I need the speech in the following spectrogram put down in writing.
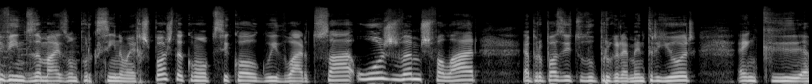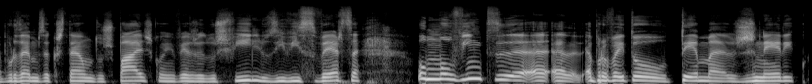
Bem-vindos a mais um Porque Sim Não é Resposta com o psicólogo Eduardo Sá. Hoje vamos falar, a propósito do programa anterior, em que abordamos a questão dos pais com inveja dos filhos e vice-versa. Uma ouvinte a, a, aproveitou o tema genérico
